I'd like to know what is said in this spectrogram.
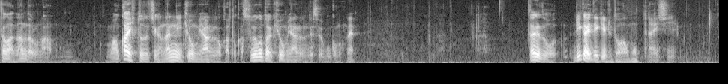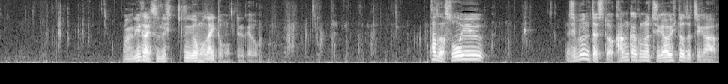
だからなんだろうな若い人たちが何に興味あるのかとかそういうことは興味あるんですよ僕もね。だけど理解できるとは思ってないし、まあ、理解する必要もないと思ってるけどただそういう自分たちとは感覚の違う人たちが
